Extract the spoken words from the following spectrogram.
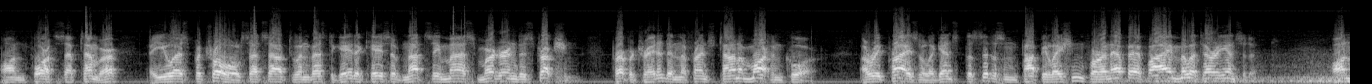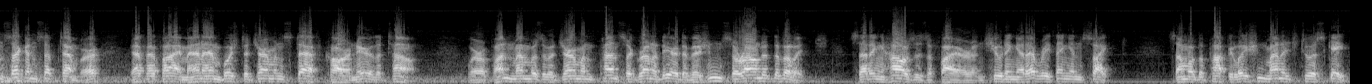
On 4th September, a U.S. patrol sets out to investigate a case of Nazi mass murder and destruction perpetrated in the French town of Martincourt, a reprisal against the citizen population for an FFI military incident. On 2nd September, FFI men ambushed a German staff car near the town, whereupon members of a German Panzer Grenadier division surrounded the village, setting houses afire and shooting at everything in sight. Some of the population managed to escape,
